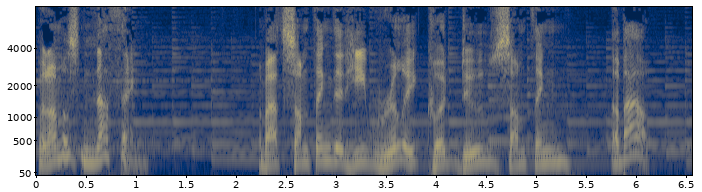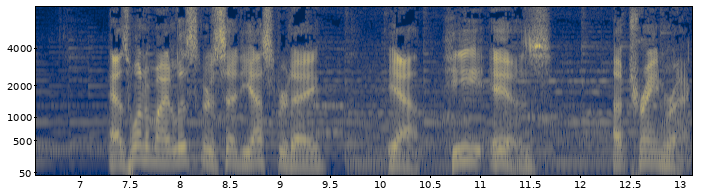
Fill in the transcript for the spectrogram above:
but almost nothing about something that he really could do something about. As one of my listeners said yesterday, yeah, he is a train wreck.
